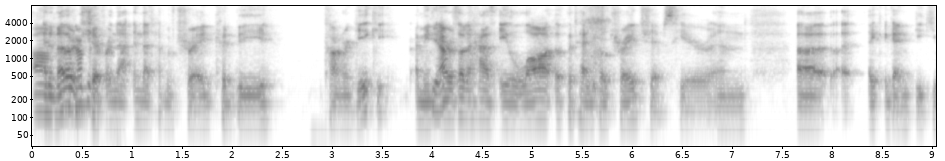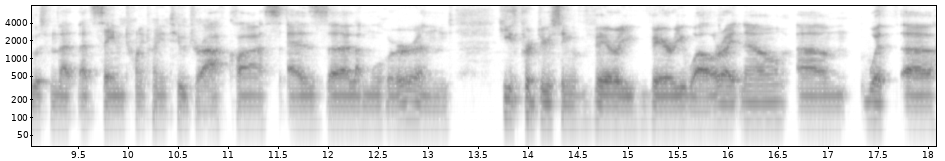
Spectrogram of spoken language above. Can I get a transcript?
Um, and another another... chip in that in that type of trade could be Conor Geekie. I mean, yep. Arizona has a lot of potential trade chips here, and uh, again, Geekie was from that that same 2022 draft class as uh, Lamoureux, and he's producing very, very well right now. Um, with uh,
